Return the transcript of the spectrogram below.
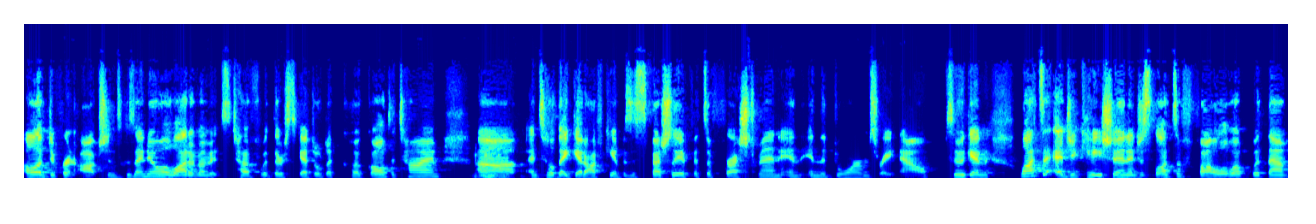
I'll have different options because I know a lot of them. It's tough with their schedule to cook all the time mm-hmm. um, until they get off campus, especially if it's a freshman in in the dorms right now. So again, lots of education and just lots of follow up with them.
